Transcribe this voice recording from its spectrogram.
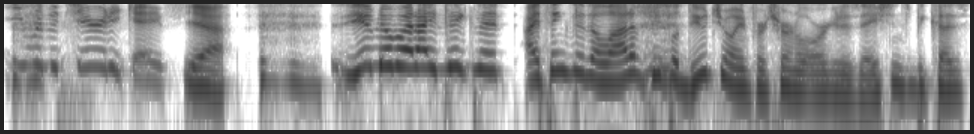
yeah, you were the charity case. Yeah. You know, but I think that I think that a lot of people do join fraternal organizations because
